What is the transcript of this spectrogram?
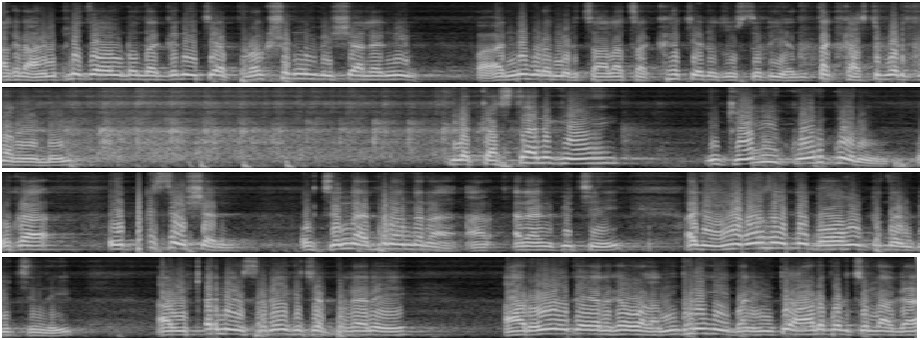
అక్కడ అంట్లు తోవడం దగ్గర నుంచి ఆ ప్రొడక్షన్ విషయాలన్నీ అన్నీ కూడా మీరు చాలా చక్కగా చేయడం చూస్తుంటే ఎంత కష్టపడుతున్నారు వీళ్ళు. వీళ్ళ కష్టానికి ఇంకేమీ కోరుకోరు. ఒక ఎప్రిసియేషన్ ఒక చిన్న అభినందన అని అనిపించి అది ఈ రోజైతే బాగుంటుంది అనిపించింది. ఆ విషయాన్ని సురేఖ చెప్పగానే ఆ రోజు అయితే కనుక వాళ్ళందరికీ మన ఇంటి ఆడపడుచులాగా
